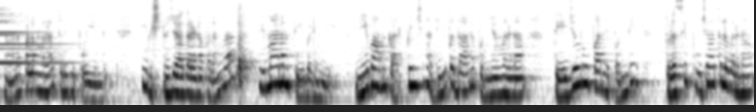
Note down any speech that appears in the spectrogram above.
స్నానఫలం వలన తొలగిపోయింది. ఈ విష్ణు జాగరణ ఫలంగా విమానం తీయబడింది నీవు ఆమెకు అర్పించిన దీపదాన పుణ్యం వలన తేజోరూపాన్ని పొంది తులసి పూజాతుల వలన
